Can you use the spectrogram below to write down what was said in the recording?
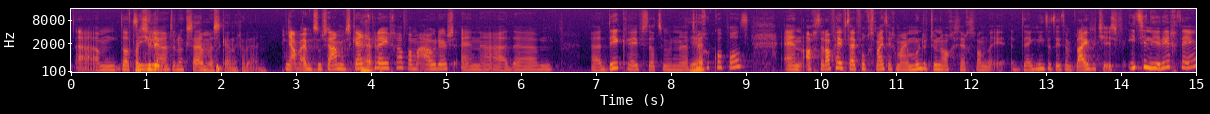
ehm, dat Mhm. Want die, jullie hebben toen ook samen een scan gedaan. ja, wij hebben toen samen een scan Ja. gekregen van mijn ouders. En de, eh, Dick heeft dat toen eh, teruggekoppeld. En achteraf heeft hij volgens mij tegen mijn moeder toen al gezegd van... "Ik denk niet dat dit een blijvertje is voor iets in die richting.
